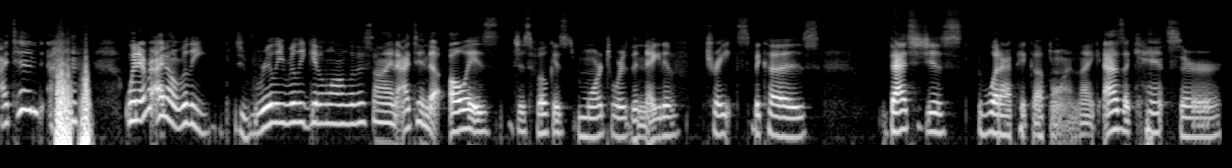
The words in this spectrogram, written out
I tend, whenever I don't really, really, really get along with a sign, I tend to always just focus more towards the negative traits because that's just what I pick up on. Like, as a Cancer,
